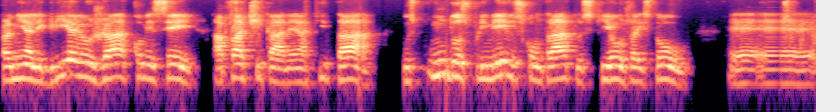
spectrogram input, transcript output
para minha alegria, eu já comecei a praticar. Né? Aqui está um dos primeiros contratos que eu já estou é,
